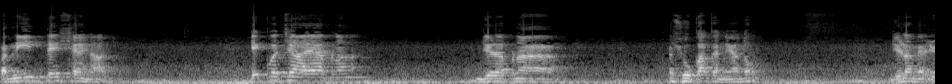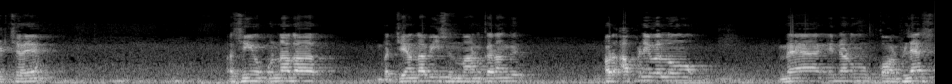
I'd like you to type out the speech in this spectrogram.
ਪਰਨੀਤ ਤੇ ਸ਼ਹਿਨਾਜ਼। ਇੱਕ ਬੱਚਾ ਆਇਆ ਆਪਣਾ, ਜਿਹੜਾ ਆਪਣਾ ਅਸ਼ੋਕਾ ਕੰਨਿਆ ਤੋਂ, ਜਿਹੜਾ ਮੈਰਿਟ ਚ ਆਇਆ। ਅਸੀਂ ਉਹਨਾਂ ਦਾ, ਬੱਚਿਆਂ ਦਾ ਵੀ ਸਨਮਾਨ ਕਰਾਂਗੇ। ਔਰ ਆਪਣੇ ਵੱਲੋਂ ਮੈਂ ਇਹਨਾਂ ਨੂੰ ਕੌਨਫੀਡੈਂਸ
